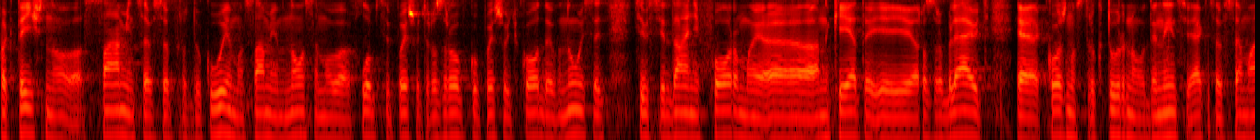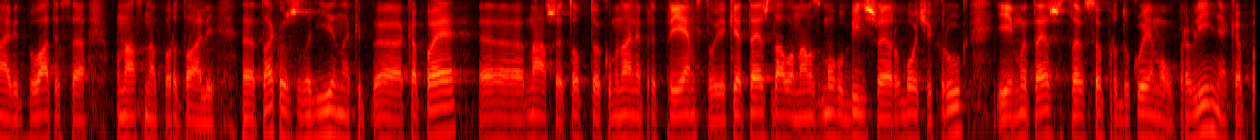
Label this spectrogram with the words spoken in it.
фактично самі це все продукуємо, самі вносимо. Хлопці пишуть розробку, пишуть коди, вносять ці всі дані, форми, е, анкети і розробляють е, кожну структурну одиницю, як це все має відбуватися у нас на порталі. Також задіяна КП наше, тобто комунальне підприємство, яке теж дало нам змогу більше робочих рук, і ми теж це все продукуємо. Управління, КП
